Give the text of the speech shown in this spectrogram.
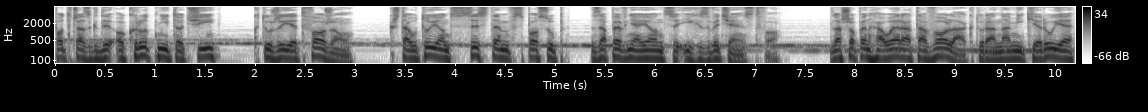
podczas gdy okrutni to ci, którzy je tworzą, kształtując system w sposób zapewniający ich zwycięstwo. Dla Schopenhauera ta wola, która nami kieruje,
